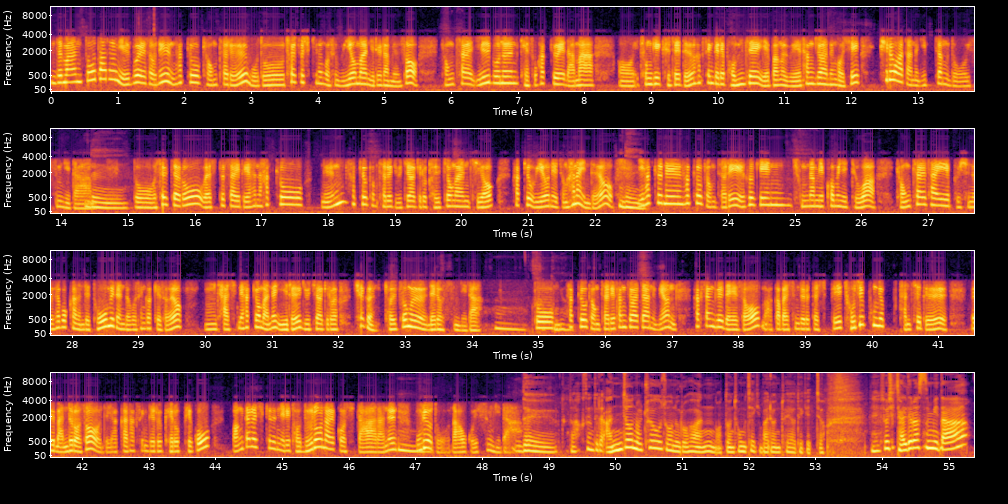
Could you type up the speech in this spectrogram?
하지만 또 다른 일부에서는 학교 경찰을 모두 철수시키는 것은 위험한 일이라면서 경찰 일부는 계속 학교에 남아 어, 총기 규제 등 학생들의 범죄 예방을 위해 상주하는 것이 필요하다는 입장도 있습니다. 네. 또 실제로 웨스트사이드의 한 학교 는 학교 경찰을 유지하기로 결정한 지역 학교 위원회 중 하나인데요. 네. 이 학교는 학교 경찰이 흑인 중남미 커뮤니티와 경찰 사이의 불신을 회복하는 데 도움이 된다고 생각해서요. 음, 자신의 학교만은 이를 유지하기로 최근 결정을 내렸습니다. 음, 또 학교 경찰이 상주하지 않으면 학생들 내에서 아까 말씀드렸다시피 조직 폭력 단체들을 만들어서 이제 약한 학생들을 괴롭히고 왕따를 시키는 일이 더 늘어날 것이다라는 음. 우려도 나오고 있습니다. 네, 학생들의 안전을 최우선으로 한 어떤 정책이 마련돼야 되겠죠. 네, 소식 잘 들었습니다.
